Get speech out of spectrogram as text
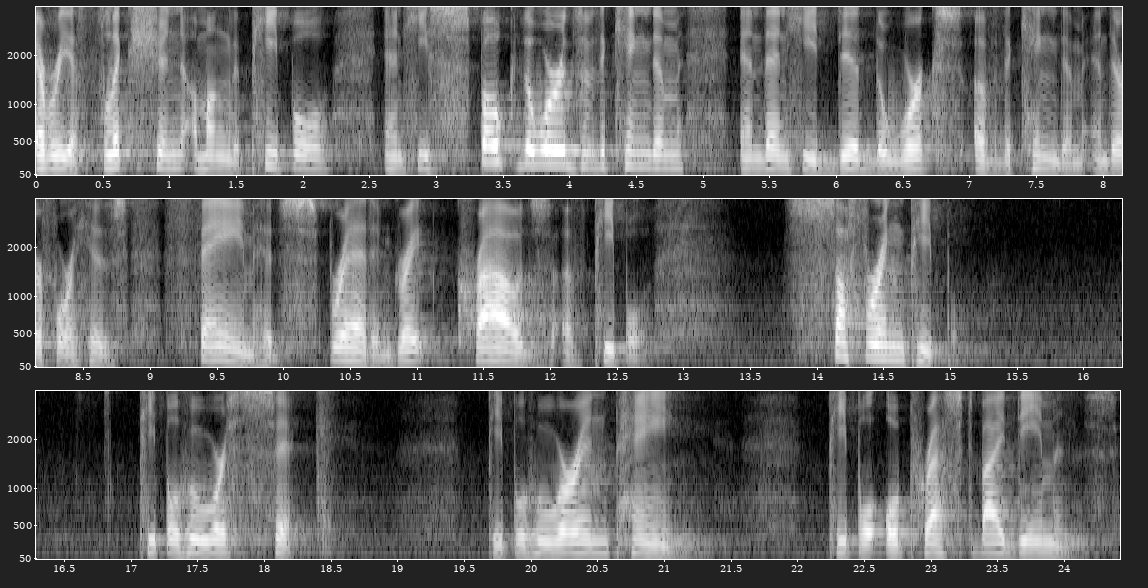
every affliction among the people. And he spoke the words of the kingdom, and then he did the works of the kingdom. And therefore, his fame had spread, and great crowds of people, suffering people, people who were sick people who were in pain, people oppressed by demons,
